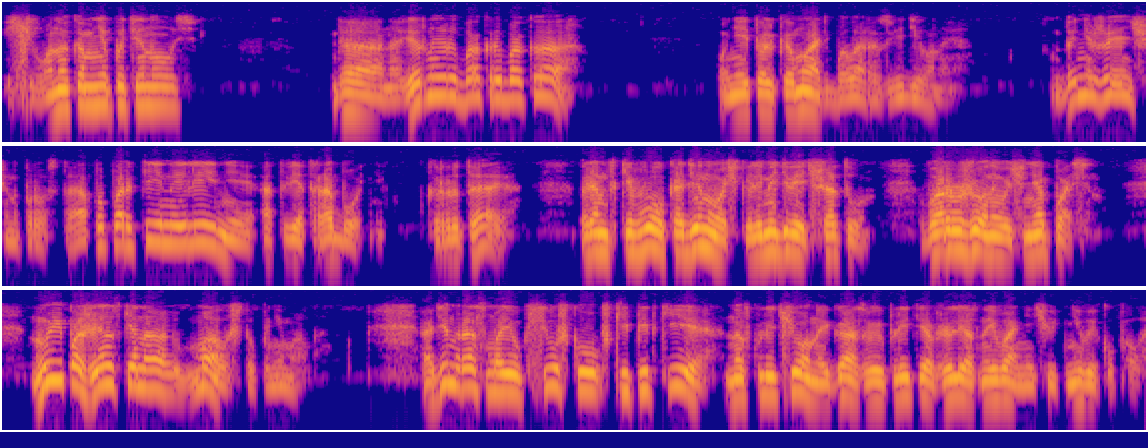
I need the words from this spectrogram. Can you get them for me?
И чего она ко мне потянулась? Да, наверное, рыбак рыбака. У ней только мать была разведенная. Да не женщина просто, а по партийной линии ответ работник. Крутая. Прям-таки волк-одиночка или медведь-шатун. Вооруженный очень опасен. Ну и по-женски она мало что понимала. Один раз мою Ксюшку в кипятке на включенной газовой плите в железной ванне чуть не выкупала.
